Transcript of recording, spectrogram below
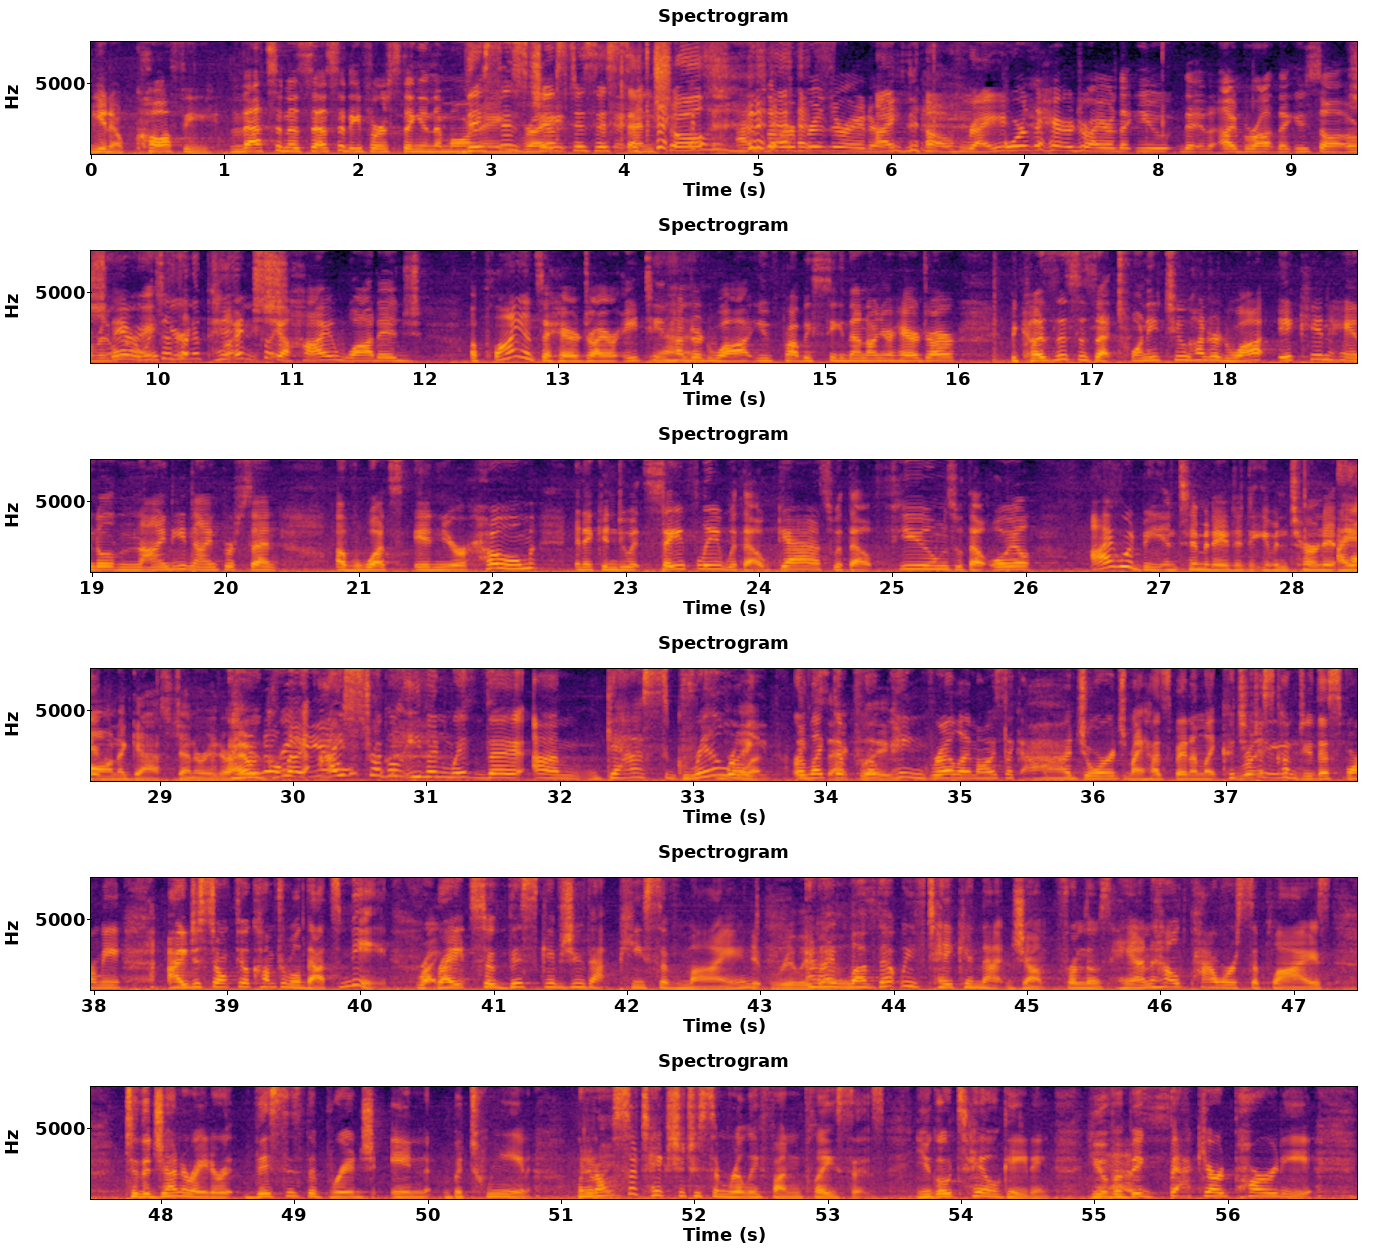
you know, coffee. That's a necessity first thing in the morning. This is right? just as essential as the refrigerator. I know, right? Or the hair dryer that you that I brought that you saw over sure, there, which is a, actually a high wattage appliance, a hair dryer, 1800 yeah. watt. You've probably seen that on your hair dryer. Because this is at 2200 watt, it can handle 99% of what's in your home and it can do it safely without gas, without fumes, without oil. I would be intimidated to even turn it I, on a gas generator. I, I agree. I struggle even with the um, gas grill right, or exactly. like the propane grill. I'm always like, ah, George, my husband. I'm like, could you right. just come do this for me? I just don't feel comfortable. That's me, right? Right. So this gives you that peace of mind. It really and does. I love that we've taken that jump from those handheld power supplies to the generator, this is the bridge in between. But it right. also takes you to some really fun places. You go tailgating, you have yes. a big backyard party.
